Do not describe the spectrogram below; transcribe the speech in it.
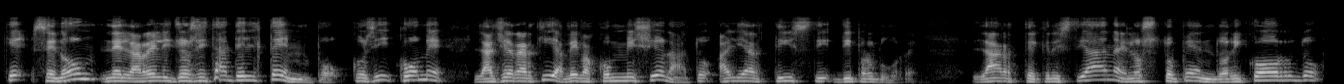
che se non nella religiosità del tempo, così come la gerarchia aveva commissionato agli artisti di produrre. L'arte cristiana è lo stupendo ricordo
